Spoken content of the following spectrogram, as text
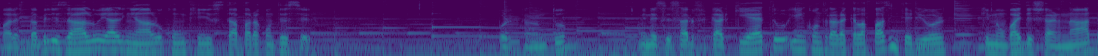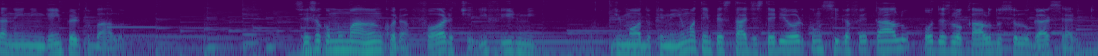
para estabilizá-lo e alinhá-lo com o que está para acontecer. Portanto, é necessário ficar quieto e encontrar aquela paz interior que não vai deixar nada nem ninguém perturbá-lo. Seja como uma âncora forte e firme, de modo que nenhuma tempestade exterior consiga afetá-lo ou deslocá-lo do seu lugar certo.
